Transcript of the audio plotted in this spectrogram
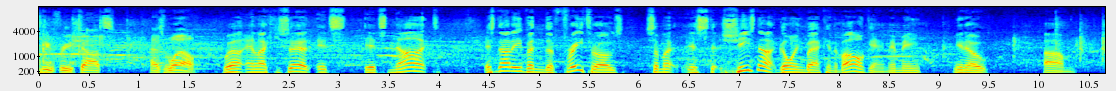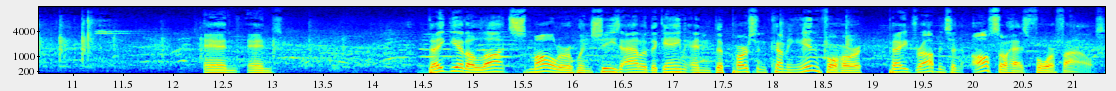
two free shots as well. Well, and like you said, it's it's not it's not even the free throws. So much, it's, she's not going back in the ball game. I mean, you know, um, and and they get a lot smaller when she's out of the game, and the person coming in for her, Paige Robinson, also has four fouls.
